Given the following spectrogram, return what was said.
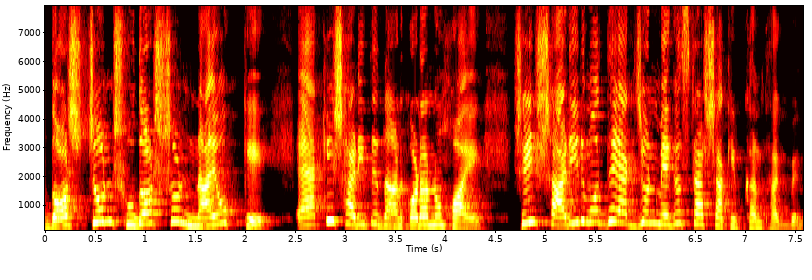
দশজন সুদর্শন নায়ককে একই শাড়িতে দাঁড় করানো হয়, সেই শাড়ির মধ্যে একজন মেগাস্টার শাকিব খান থাকবেন।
